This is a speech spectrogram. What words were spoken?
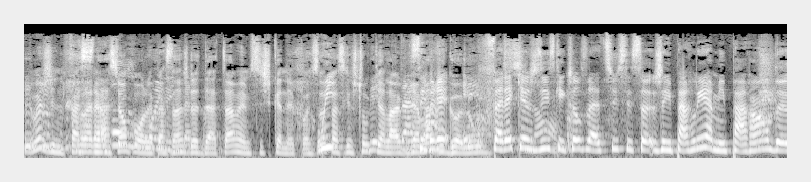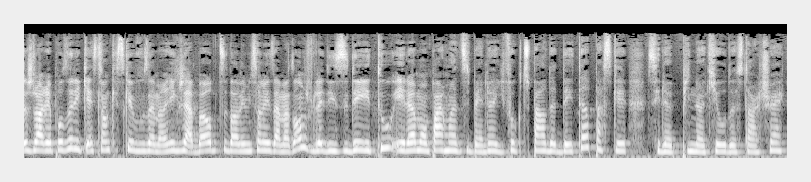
Mais moi, j'ai une fascination pour le personnage de Data, même si je connais pas ça, Oui, parce que je trouve qu'il a l'air vraiment vrai. rigolo. Fallait que je dise quelque chose là-dessus, c'est ça. J'ai parlé à mes parents, de, je leur ai posé des questions, qu'est-ce que vous aimeriez que j'aborde dans l'émission Les Amazones, je voulais des idées et tout, et là mon père m'a dit, ben là, il faut que tu parles de Data parce que c'est le Pinocchio de Star Trek.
